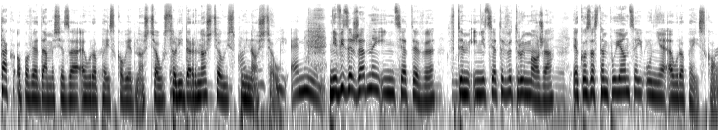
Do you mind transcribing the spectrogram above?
tak opowiadamy się za europejską jednością, solidarnością i spójnością. Nie widzę żadnej inicjatywy, w tym inicjatywy Trójmorza, jako zastępującej Unię Europejską.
